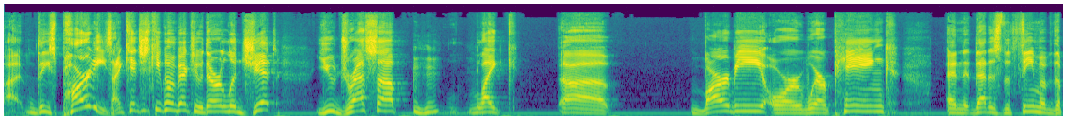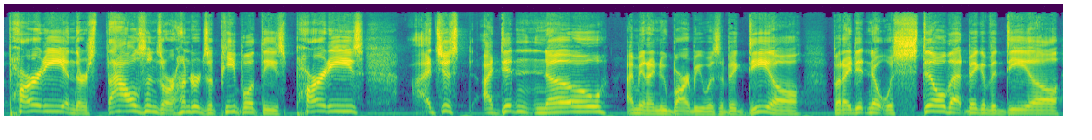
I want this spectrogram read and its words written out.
uh, these parties. I can't just keep coming back to. They're legit. You dress up like uh, Barbie or wear pink. And that is the theme of the party. And there's thousands or hundreds of people at these parties. I just, I didn't know. I mean, I knew Barbie was a big deal, but I didn't know it was still that big of a deal.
